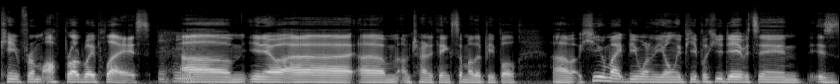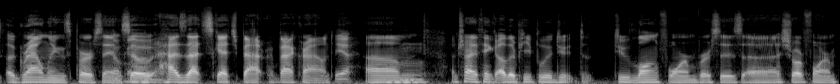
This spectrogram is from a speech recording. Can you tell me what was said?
came from off Broadway plays. Mm-hmm. Um, you know, uh, um, I'm trying to think some other people. Um, Hugh might be one of the only people. Hugh Davidson is a Groundlings person, so has that sketch back- background. Yeah. Um, I'm trying to think other people who do do long form versus uh, short form,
